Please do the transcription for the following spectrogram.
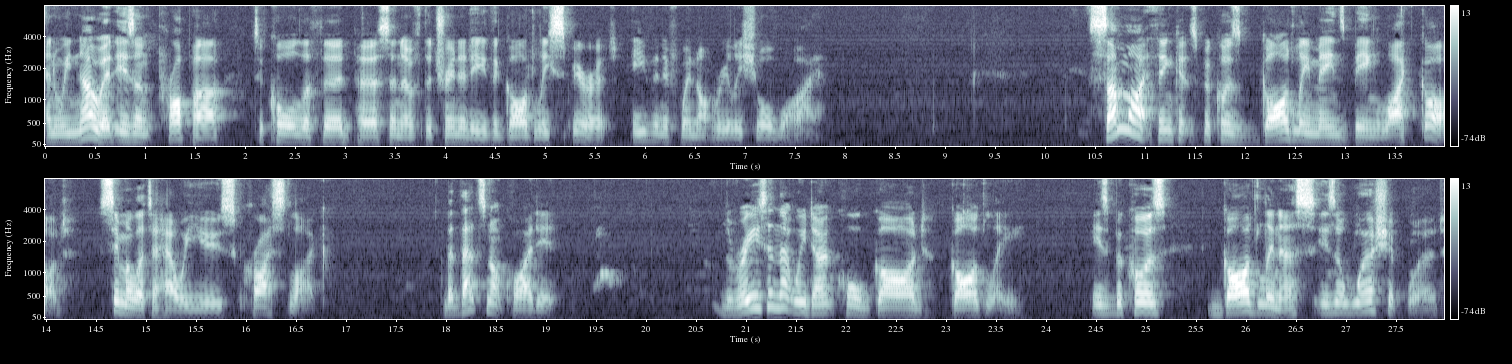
and we know it isn't proper to call the third person of the Trinity the godly Spirit, even if we're not really sure why. Some might think it's because godly means being like God, similar to how we use Christ like. But that's not quite it. The reason that we don't call God godly is because godliness is a worship word.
